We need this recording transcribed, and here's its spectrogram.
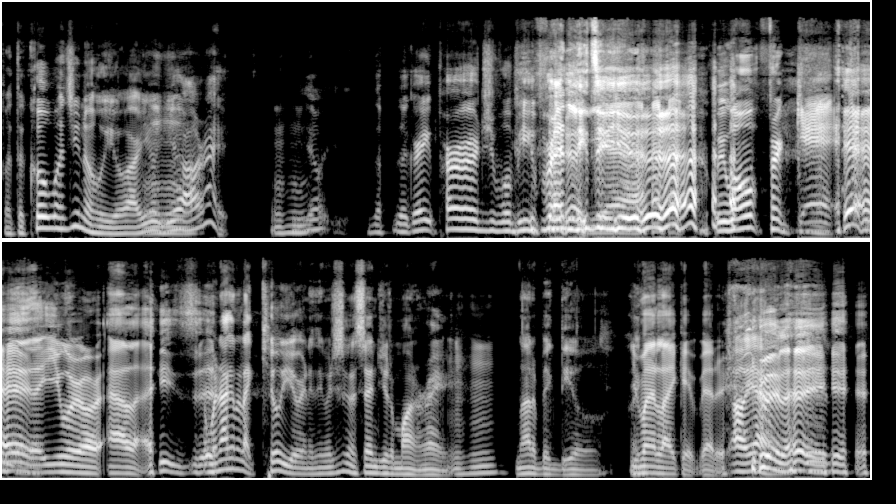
but the cool ones, you know who you are. You Mhm. you're all right. Mhm. You know, the the great purge will be friendly to you. we won't forget that you were our allies. We're not gonna like kill you or anything. We're just gonna send you to Monterey. hmm Not a big deal. You might like it better. Oh, yeah. Like-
